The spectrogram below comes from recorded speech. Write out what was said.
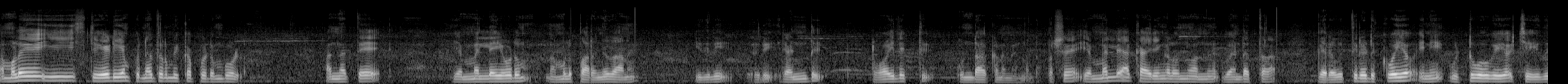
നമ്മൾ ഈ സ്റ്റേഡിയം പുനർനിർമ്മിക്കപ്പെടുമ്പോൾ അന്നത്തെ എം എൽ എയോടും നമ്മൾ പറഞ്ഞതാണ് ഇതിൽ ഒരു രണ്ട് ടോയ്ലറ്റ് ഉണ്ടാക്കണമെന്നുള്ളത് പക്ഷേ എം എൽ എ ആ കാര്യങ്ങളൊന്നും അന്ന് വേണ്ടത്ര ഗൗരവത്തിലെടുക്കുകയോ ഇനി വിട്ടുപോവുകയോ ചെയ്ത്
